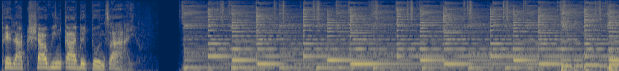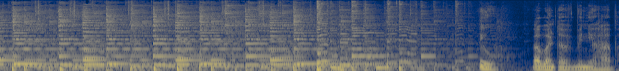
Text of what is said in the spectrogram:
Phela kushawa inkabe edonsayo. Ewu abantu avibinihaba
